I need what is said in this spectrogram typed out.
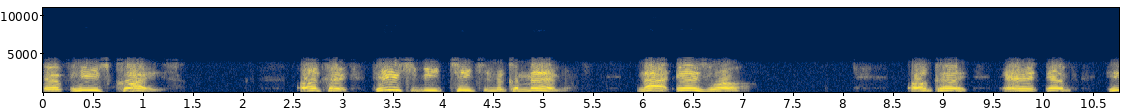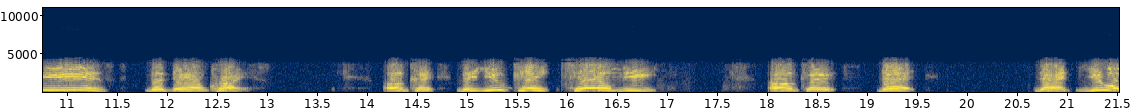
if he's Christ, okay, he should be teaching the commandments, not Islam. Okay? And if he is the damn Christ, okay, then you can't tell me, okay, that that you are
